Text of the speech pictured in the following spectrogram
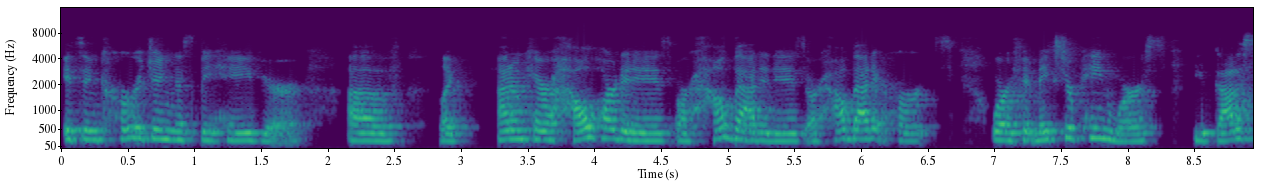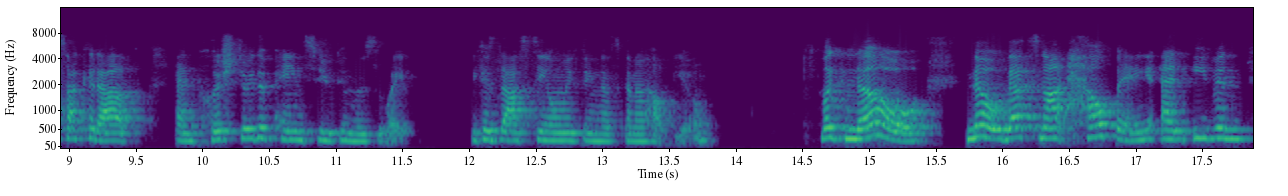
it's encouraging this behavior of like, I don't care how hard it is, or how bad it is, or how bad it hurts, or if it makes your pain worse, you've got to suck it up and push through the pain so you can lose the weight because that's the only thing that's going to help you. Like, no, no, that's not helping. And even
